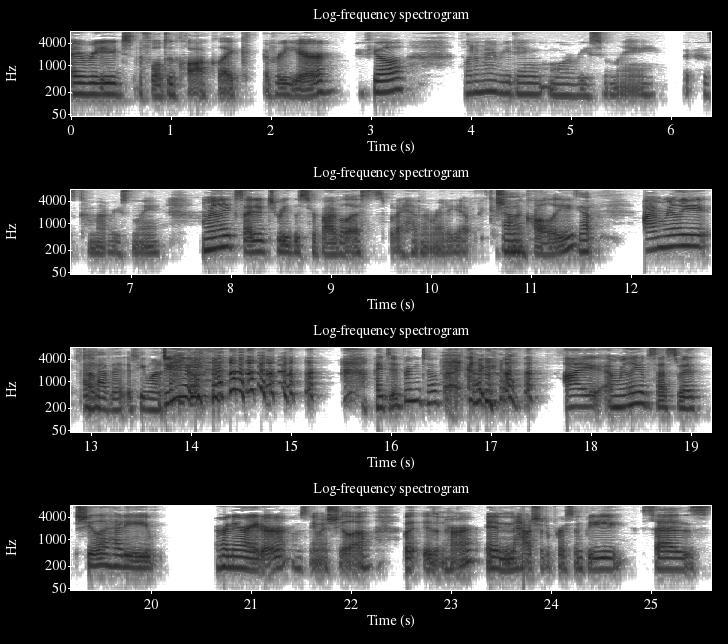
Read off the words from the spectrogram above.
I read The Folded Clock like every year, I feel. What am I reading more recently that has come out recently? I'm really excited to read The Survivalists, but I haven't read it yet by Kashana Oh, Cauley. Yep, I'm really. I have it. If you want, Do you? I did bring a tote bag. I am really obsessed with Sheila Heti, her narrator, whose name is Sheila, but isn't her, in How Should a Person Be, says,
